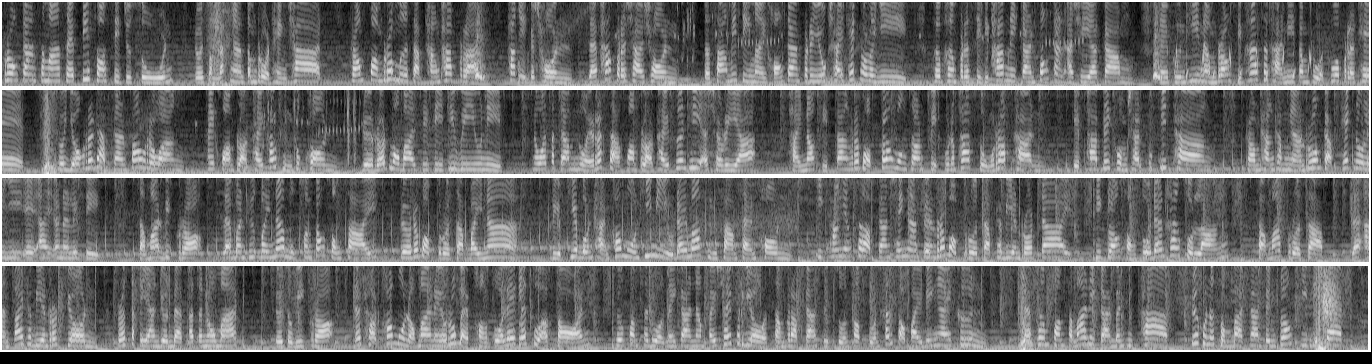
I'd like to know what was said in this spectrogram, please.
โครงการ Smart Safety Zone 4.0 โดยสำนักงานตำรวจแห่งชาติ พร้อมความร่วมมือจากทั้งภาครัฐ ภาคเอกชน และภาคประชาชน จะสร้างมิติใหม่ของการประยุกต์ใช้เทคโนโลยี เพื่อเพิ่มประสิทธิภาพในการป้องกันอาชญากรรม ในพื้นที่นำร่อง 15 สถานีตำรวจทั่วประเทศ ช่วยยกระดับการเฝ้าระวัง ให้ความปลอดภัยเข้าถึงทุกคน โดยรถโมบาย CCTV Unit นวัตกรรมหน่วยรักษาความปลอดภัยเคลื่อนที่อัจฉริยะายนอกติดตั้งระบบกล้องวงจรปิดคุณภาพสูงรอบคัน เก็บภาพได้คมชัดทุกทิศทาง พร้อมทั้งทำงานร่วมกับเทคโนโลยี AI Analytics สามารถวิเคราะห์ และบันทึกใบหน้าบุคคลต้องสงสัย โดยระบบตรวจจับใบหน้า เปรียบเทียบบนฐานข้อมูลที่มีอยู่ได้มากถึง 300,000 คน อีกทั้งยังสลับการใช้งานเป็นระบบตรวจจับทะเบียนรถได้ ที่กล้อง2ตัวด้านข้างส่วนหลัง สามารถตรวจจับ และอ่านป้ายทะเบียนรถยนต์ รถจักรยานยนต์แบบอัตโนมัติ โดยจะวิเคราะห์ และถอดข้อมูลออกมาในรูปแบบของตัวเลขและตัวอักษร เพื่อความสะดวกในการนำไปใช้ประโยชน์สำหรับการสืบสวนสอบสวนขั้นต่อไปได้ง่ายขึ้น และเพิ่มความสามารถในการบันทึกภาพ ด้วยคุณสมบัติการเป็นกล้อง PTZ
